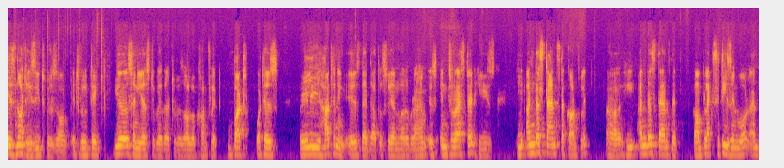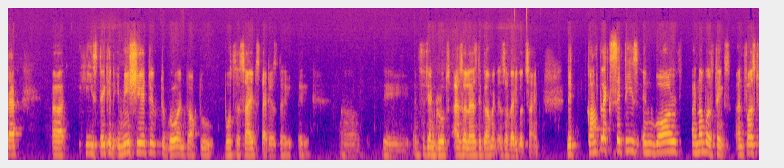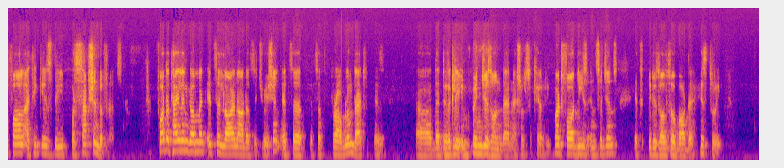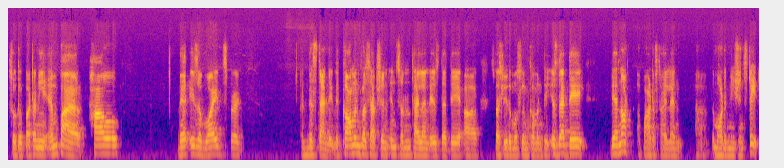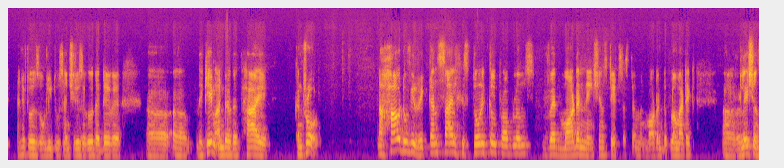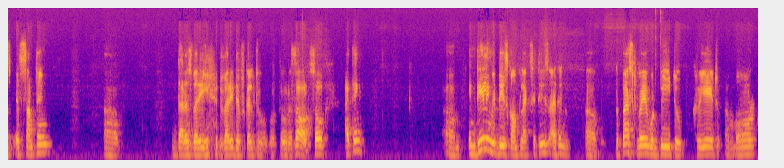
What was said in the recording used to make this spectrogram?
is not easy to resolve. It will take years and years together to resolve a conflict. But what is really heartening is that Dato Sri Anwar Ibrahim is interested. He's he understands the conflict. Uh, he understands the complexities involved, and that uh, he's taken initiative to go and talk to both the sides. That is the the, uh, the insurgent groups as well as the government is a very good sign. The complexities involve a number of things. And first of all, I think is the perception difference. For the Thailand government, it's a law and order situation. It's a it's a problem that is uh, that directly impinges on their national security. But for these insurgents, it, it is also about their history. So the Patani Empire, how there is a widespread understanding. The common perception in southern Thailand is that they are, especially the Muslim community, is that they they are not a part of Thailand, uh, the modern nation state. And it was only two centuries ago that they were uh, uh, they came under the Thai control. Now, how do we reconcile historical problems with modern nation state system and modern diplomatic uh, relations is something uh, that is very, very difficult to, to resolve. So I think um, in dealing with these complexities, I think uh, the best way would be to create a more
